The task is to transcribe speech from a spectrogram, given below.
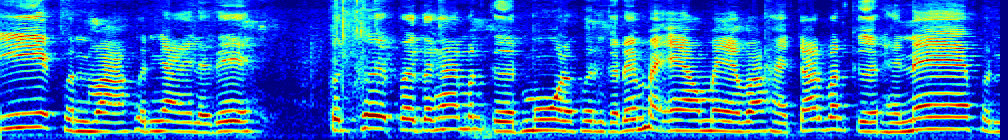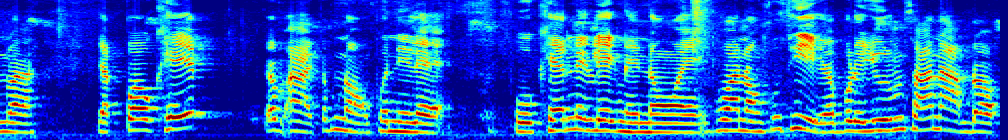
อีกเพิ่นว่าเพิ่นใหญ่เลยเด้เพิ่นเคยไปแต่งานวันเกิดมูแล้วเพิ่นก็ได้มาแอลแม่ว่าให้จัดวันเกิดให้แน่เพิ่นว่าอยากเป่าเค้กกับอายกับน้องเพิ่นนี่แหละผูกแขนเล็กๆน้อยๆเพราะว่าน้องทุกที่ก็บ่ได้อยู่น้ำสาน้ำดอก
